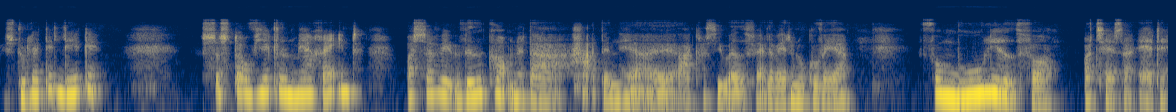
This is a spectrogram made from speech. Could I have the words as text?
Hvis du lader det ligge, så står virkeligheden mere rent, og så vil vedkommende, der har den her øh, aggressive adfærd, eller hvad det nu kunne være, få mulighed for at tage sig af det.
